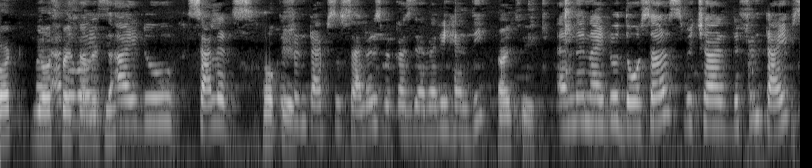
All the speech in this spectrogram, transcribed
But your But otherwise specialty? i do salads Okay. different types of salads because they are very healthy I see. and then I do dosas, which are different types.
